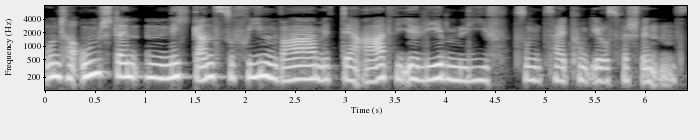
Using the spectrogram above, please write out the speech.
unter Umständen nicht ganz zufrieden war mit der Art, wie ihr Leben lief zum Zeitpunkt ihres Verschwindens.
